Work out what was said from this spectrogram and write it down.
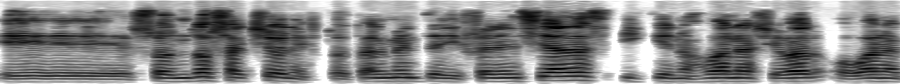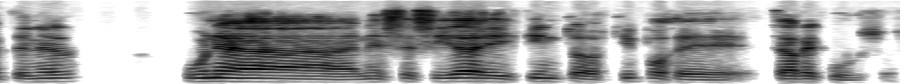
eh, son dos acciones totalmente diferenciadas y que nos van a llevar o van a tener una necesidad de distintos tipos de, recursos.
